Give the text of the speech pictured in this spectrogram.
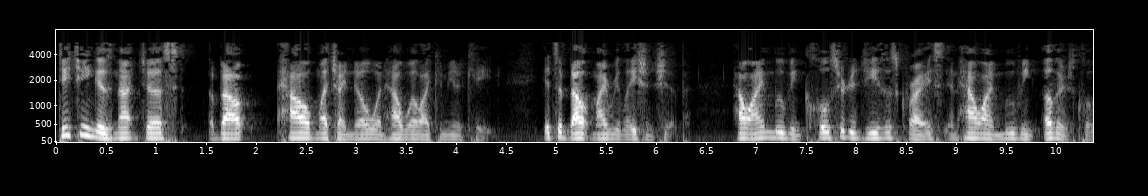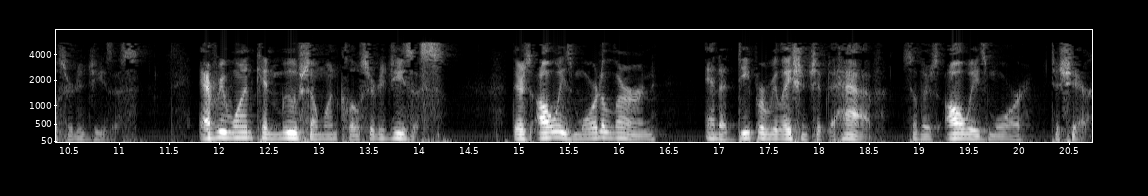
Teaching is not just about how much I know and how well I communicate. It's about my relationship. How I'm moving closer to Jesus Christ and how I'm moving others closer to Jesus. Everyone can move someone closer to Jesus. There's always more to learn and a deeper relationship to have, so there's always more to share.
